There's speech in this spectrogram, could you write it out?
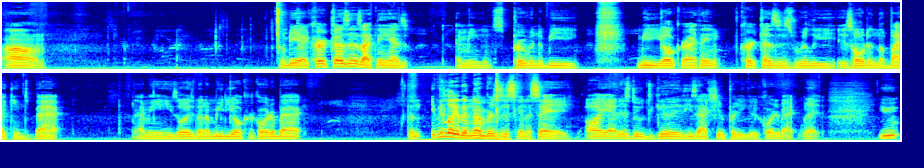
Um. But yeah, Kirk Cousins, I think has, I mean, it's proven to be mediocre. I think Kirk Cousins really is holding the Vikings back. I mean, he's always been a mediocre quarterback. The, if you look at the numbers, it's gonna say, "Oh yeah, this dude's good. He's actually a pretty good quarterback." But you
